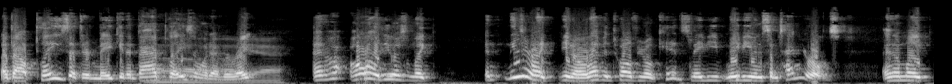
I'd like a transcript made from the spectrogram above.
about plays that they're making and bad plays and whatever, Oh, right? Yeah. And I, all I do is I'm like, and these are like, you know, 11, 12 year old kids, maybe maybe even some 10 year olds. And I'm like,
